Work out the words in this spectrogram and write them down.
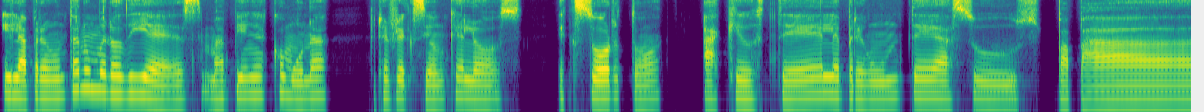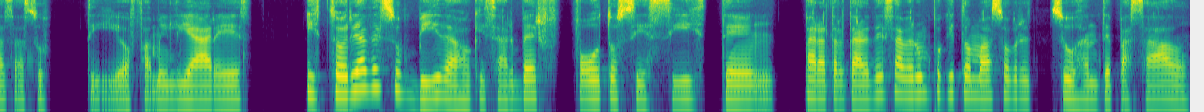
Y la pregunta número 10 más bien es como una reflexión que los exhorto a que usted le pregunte a sus papás, a sus tíos, familiares, historias de sus vidas o quizás ver fotos si existen para tratar de saber un poquito más sobre sus antepasados.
